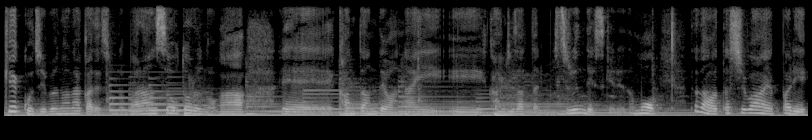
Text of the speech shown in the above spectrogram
結構自分の中でそのバランスを取るのが、えー、簡単ではない感じだったりもするんですけれどもただ私はやっぱり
